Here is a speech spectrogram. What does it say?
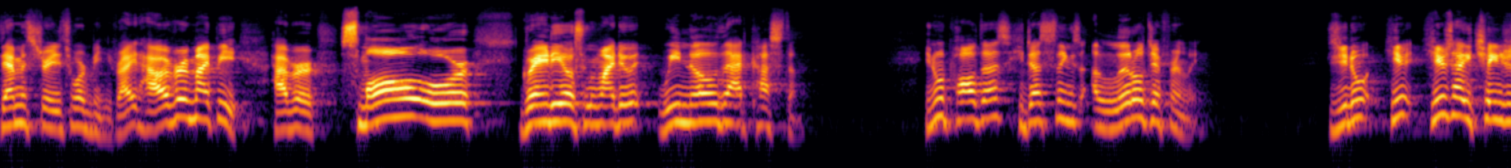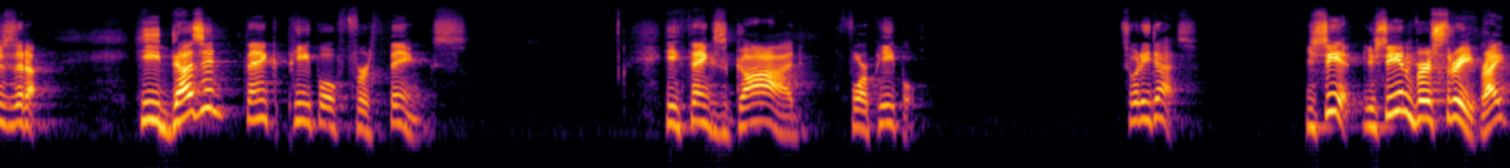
demonstrated toward me, right? However it might be, however small or grandiose we might do it, we know that custom. You know what Paul does? He does things a little differently. You know, here, here's how he changes it up. He doesn't thank people for things. He thanks God for people. That's what he does. You see it. You see it in verse 3, right?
